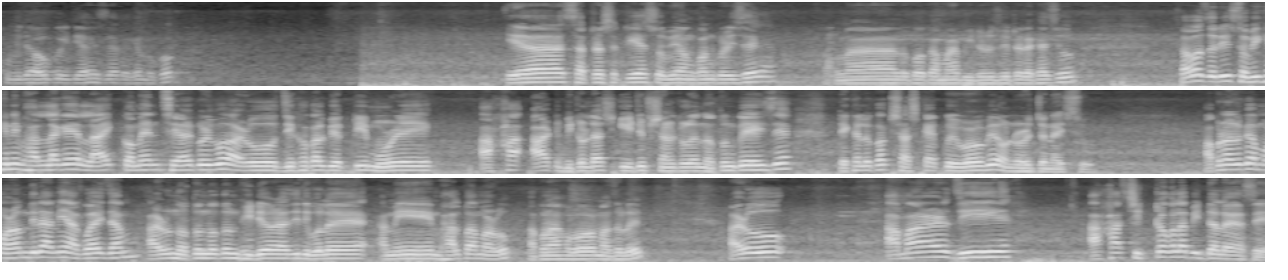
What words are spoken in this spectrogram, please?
সুবিধাও কৰি দিয়া হৈছে তেখেতলোকক। এয়া ছাত্ৰ ছাত্ৰীয়ে ছবি অংকন কৰিছে। আপোনালোকক আমাৰ ভিডিঅ'ৰ জৰিয়তে দেখাইছোঁ। চাব যদি ছবিখিনি ভাল লাগে লাইক কমেণ্ট শ্বেয়াৰ কৰিব আৰু যিসকল ব্যক্তি মোৰ এই আশা আৰ্ট বিটল দাস ইউটিউব চেনেলটোলৈ নতুনকৈ আহিছে। তেখেতলোকক ছাবস্ক্ৰাইব কৰিবৰ বাবে অনুৰোধ জনাইছোঁ। আপোনালোকে মৰম দিলে আমি আগুৱাই যাম আৰু নতুন নতুন ভিডিঅ' আজি দিবলৈ আমি ভালো পাম আৰু আপোনালোকৰ মাজলৈ। আৰু আমাৰ যি আশা চিত্ৰকলা বিদ্যালয় আছে,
